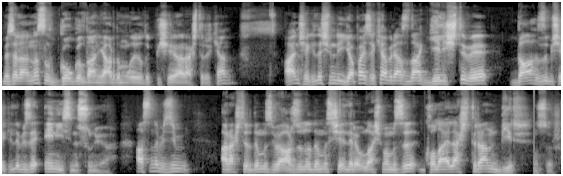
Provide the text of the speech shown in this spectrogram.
Mesela nasıl Google'dan yardım alıyorduk bir şeyi araştırırken. Aynı şekilde şimdi yapay zeka biraz daha gelişti ve daha hızlı bir şekilde bize en iyisini sunuyor. Aslında bizim araştırdığımız ve arzuladığımız şeylere ulaşmamızı kolaylaştıran bir unsur.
